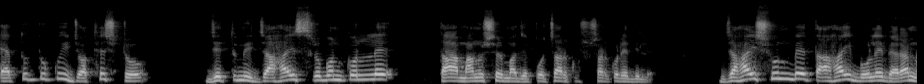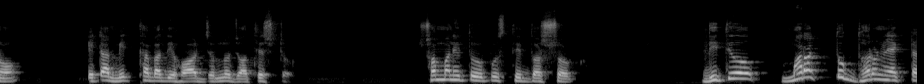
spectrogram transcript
এতটুকুই যথেষ্ট যে তুমি যাহাই শ্রবণ করলে তা মানুষের মাঝে প্রচার প্রসার করে দিলে। যাহাই শুনবে তাহাই বলে বেড়ানো, এটা মিথ্যাবাদী হওয়ার জন্য যথেষ্ট। সম্মানিত উপস্থিত দর্শক, দ্বিতীয় মারাত্মক ধরনের একটা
